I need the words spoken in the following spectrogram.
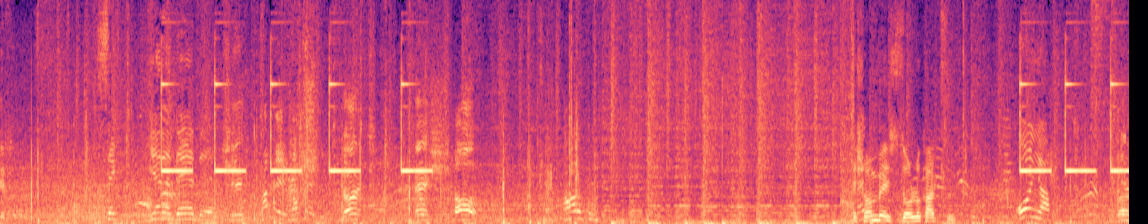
1, Sek yere değdi. 2, 3, 4, 5, tamam. 5 15 zorluk artsın. 10 yap. 4,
